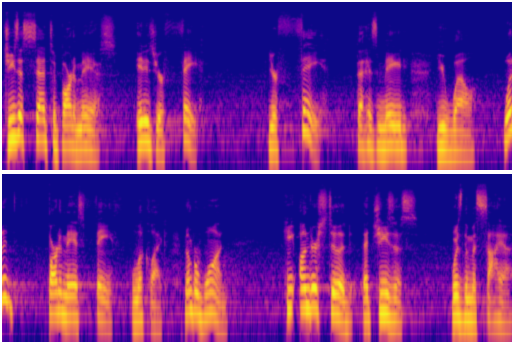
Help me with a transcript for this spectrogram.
Jesus said to Bartimaeus, It is your faith, your faith that has made you well. What did Bartimaeus' faith look like? Number one, he understood that Jesus was the Messiah.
